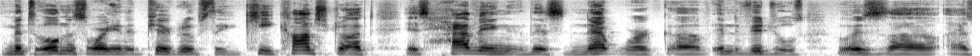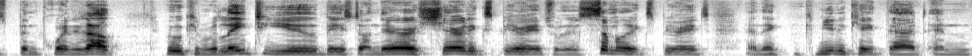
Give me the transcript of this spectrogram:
mental illness-oriented peer groups, the key construct is having this network of individuals who, is, has been pointed out, who can relate to you based on their shared experience or their similar experience, and they can communicate that and,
